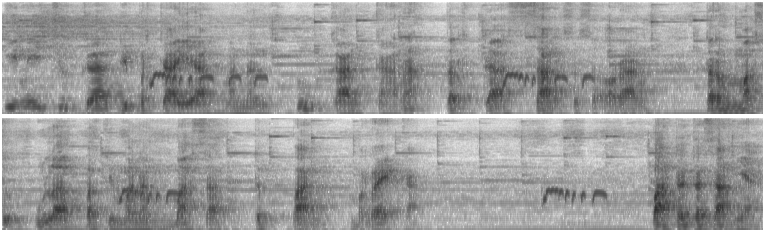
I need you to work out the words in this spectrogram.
ini juga dipercaya menentukan karakter dasar seseorang termasuk pula bagaimana masa depan mereka. Pada dasarnya,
